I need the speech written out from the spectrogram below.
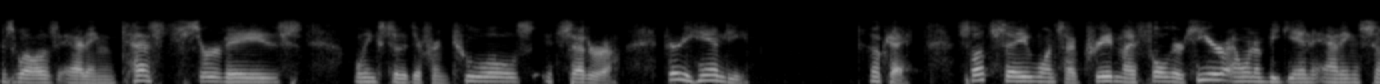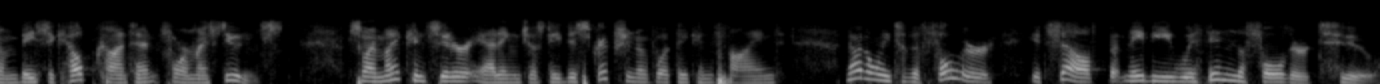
as well as adding tests, surveys, links to the different tools, etc. Very handy. Okay, so let's say once I've created my folder here, I want to begin adding some basic help content for my students. So I might consider adding just a description of what they can find, not only to the folder itself, but maybe within the folder too.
